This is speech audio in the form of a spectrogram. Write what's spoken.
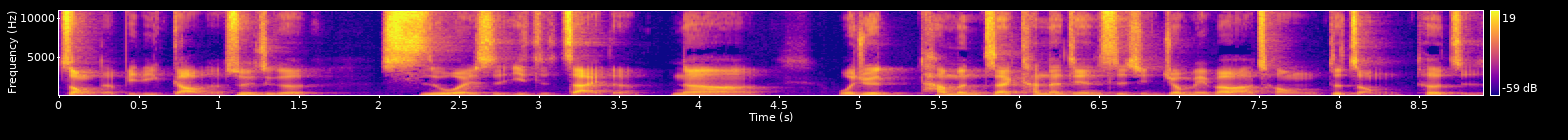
重的比例高的，所以这个思维是一直在的。那我觉得他们在看待这件事情，就没办法从这种特质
